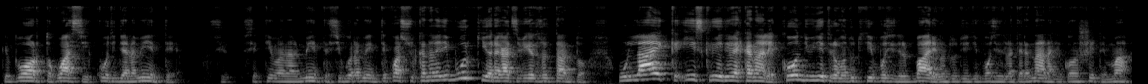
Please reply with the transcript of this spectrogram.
che porto quasi quotidianamente settimanalmente sicuramente qua sul canale di Burki. Io ragazzi vi chiedo soltanto un like, iscrivetevi al canale, condividetelo con tutti i tifosi del Bari, con tutti i tifosi della Ternana che conoscete, ma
